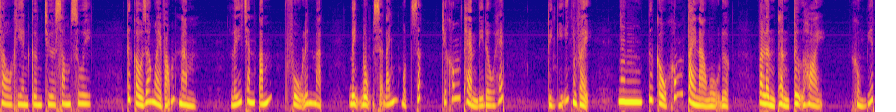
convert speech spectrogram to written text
Sau khi ăn cơm trưa xong xuôi, Tư cầu ra ngoài võng nằm, lấy chăn tắm, phủ lên mặt, định bụng sẽ đánh một giấc, chứ không thèm đi đâu hết. Tuy nghĩ như vậy, nhưng tư cầu không tài nào ngủ được, và lần thần tự hỏi, không biết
